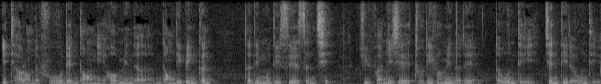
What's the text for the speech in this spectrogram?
一条龙的服务，连同你后面的农地变更、特定目的事业申请、举凡一些土地方面的这的问题、建地的问题，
